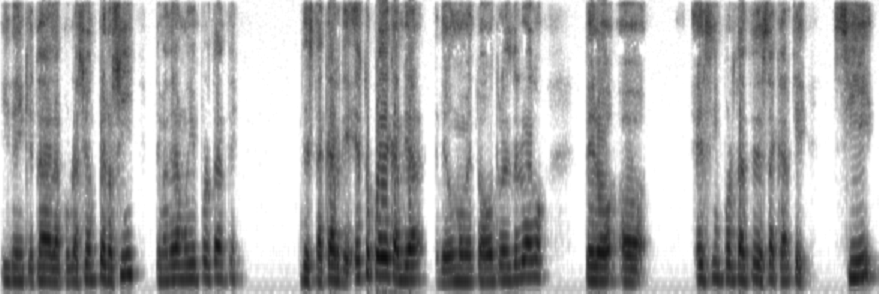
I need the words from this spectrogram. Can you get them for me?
y de inquietar a la población, pero sí, de manera muy importante, destacar que esto puede cambiar de un momento a otro, desde luego, pero oh, es importante destacar que sí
